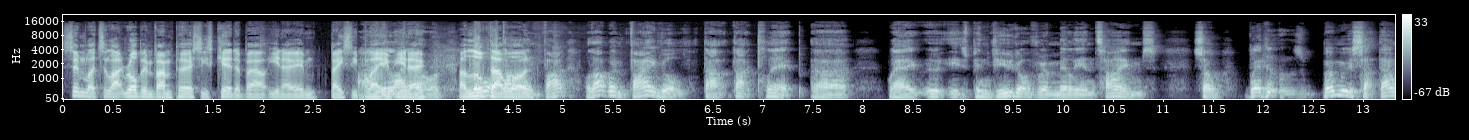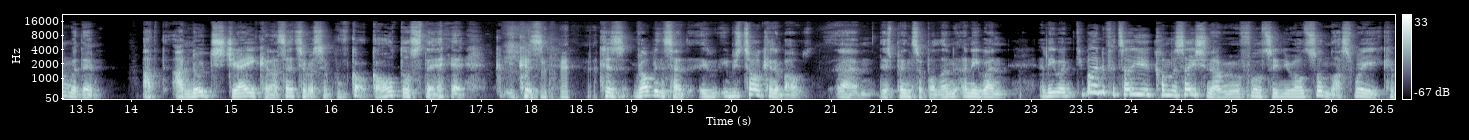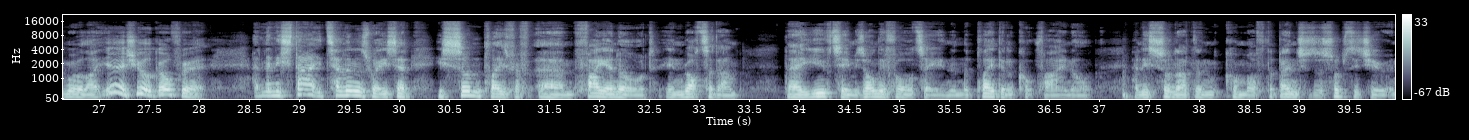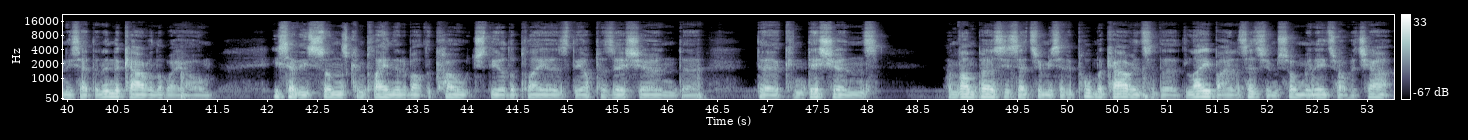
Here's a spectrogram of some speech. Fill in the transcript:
similar to like Robin van Persie's kid about you know him basically blame. Like you know, I love you know that, that, one. Vi- well, that went viral. That that clip uh, where it's been viewed over a million times. So when was, when we sat down with him, I, I nudged Jake and I said to him, I said, "We've got gold dust there," because because Robin said he, he was talking about um, this principle, and, and he went and he went, "Do you mind if I tell you a conversation I had with my fourteen year old son last week?" And we were like, "Yeah, sure, go for it." And then he started telling us where he said his son plays for um, Feyenoord in Rotterdam. Their youth team is only 14 and they played in a cup final. And his son hadn't come off the bench as a substitute. And he said, and in the car on the way home, he said his son's complaining about the coach, the other players, the opposition, the, the conditions. And Van Persie said to him, he said, he pulled my car into the lay-by and I said to him, son, we need to have a chat.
